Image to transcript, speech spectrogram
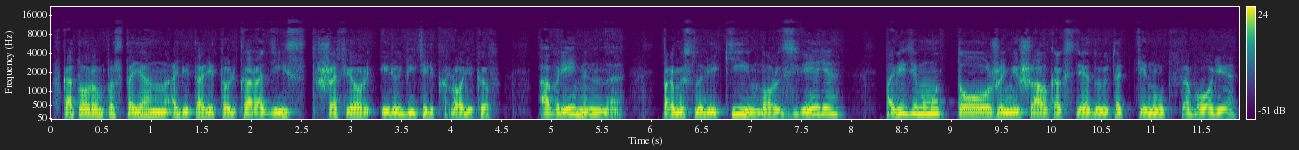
в котором постоянно обитали только радист, шофер и любитель кроликов, а временно промысловики морзверя, по-видимому, тоже мешал как следует оттянуться Боре.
